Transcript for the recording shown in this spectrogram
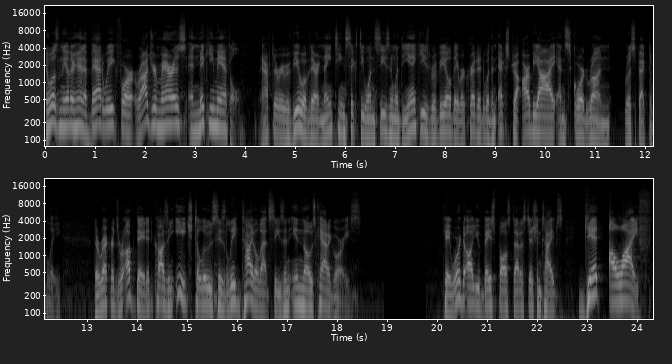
It was, on the other hand, a bad week for Roger Maris and Mickey Mantle. After a review of their 1961 season with the Yankees revealed they were credited with an extra RBI and scored run, respectively. Their records were updated, causing each to lose his league title that season in those categories. Okay, word to all you baseball statistician types Get a life.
